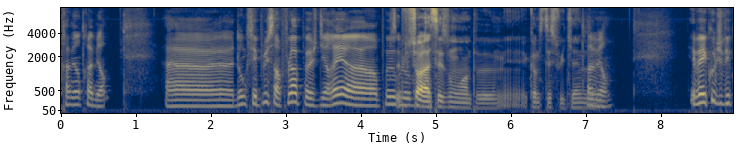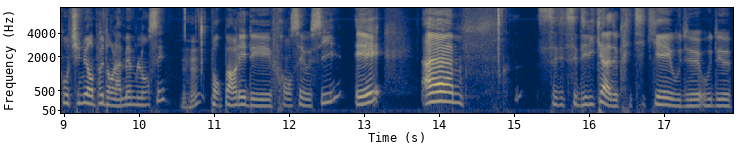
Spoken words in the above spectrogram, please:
très bien, très bien. Euh, donc c'est plus un flop, je dirais, euh, un peu C'est plus sur la saison, un peu, mais comme c'était ce week-end. Très bien. Eh ben écoute, je vais continuer un peu dans la même lancée Mhm. pour parler des Français aussi. Et euh, c'est délicat de critiquer ou de, ou de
